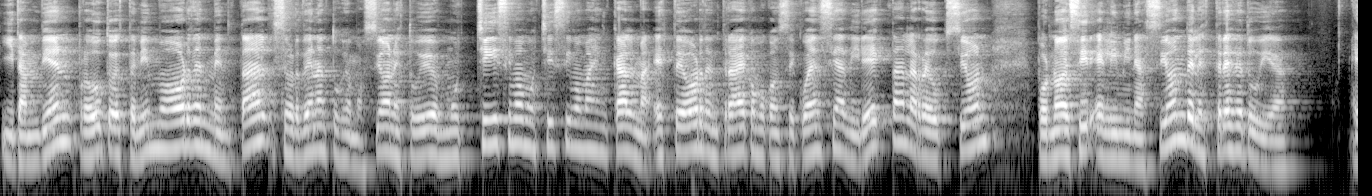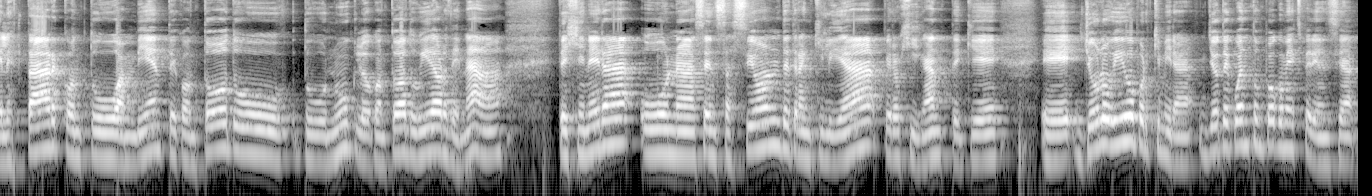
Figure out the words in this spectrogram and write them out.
Y también, producto de este mismo orden mental, se ordenan tus emociones. Tú vives muchísimo, muchísimo más en calma. Este orden trae como consecuencia directa la reducción, por no decir eliminación del estrés de tu vida. El estar con tu ambiente, con todo tu, tu núcleo, con toda tu vida ordenada, te genera una sensación de tranquilidad, pero gigante, que eh, yo lo vivo porque, mira, yo te cuento un poco mi experiencia.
